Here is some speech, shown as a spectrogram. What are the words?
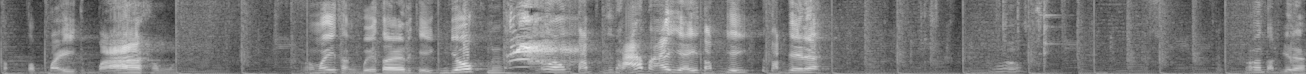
Tập tầm bậy tầm ba không à. Nó mấy thằng bt nó chỉ cũng dốt nữa. Đúng không? Tập thả tay vậy tập gì? Tập vậy nè nó tập vậy nè?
